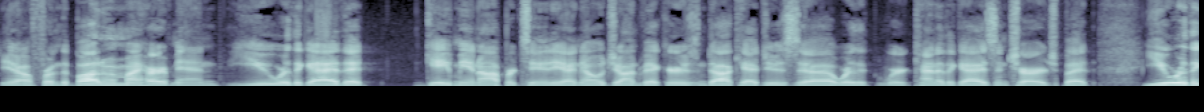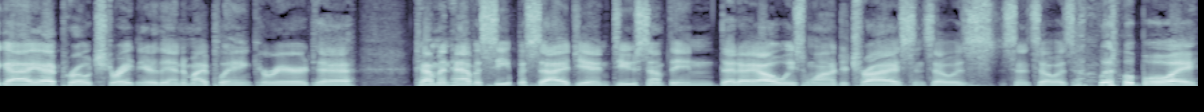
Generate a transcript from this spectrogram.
you know, from the bottom of my heart, man, you were the guy that gave me an opportunity. I know John Vickers and Doc Hedges uh, were the, were kind of the guys in charge, but you were the guy I approached right near the end of my playing career to come and have a seat beside you and do something that I always wanted to try since I was since I was a little boy.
